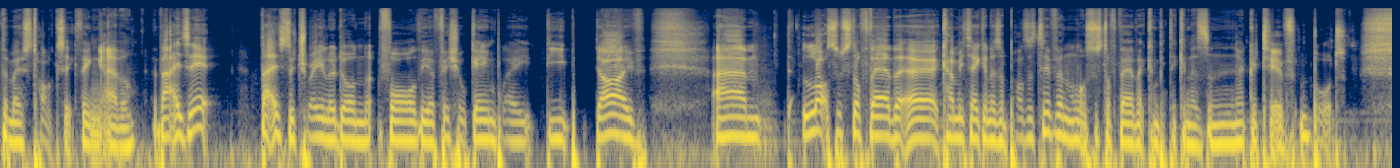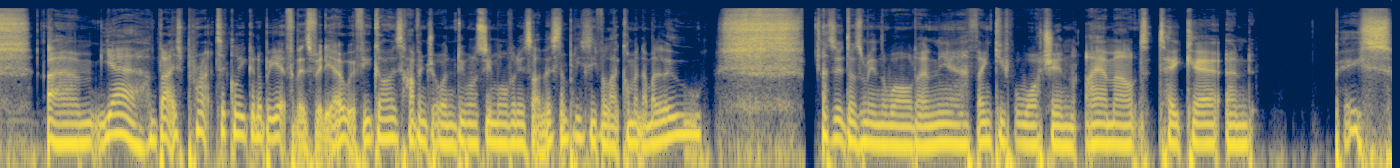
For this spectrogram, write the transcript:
the most toxic thing ever. That is it. That is the trailer done for the official gameplay deep dive. Um, lots of stuff there that uh, can be taken as a positive, and lots of stuff there that can be taken as a negative. But um, yeah, that is practically going to be it for this video. If you guys have enjoyed and do want to see more videos like this, then please leave a like, comment down below as it does mean the world. And yeah, thank you for watching. I am out. Take care and peace.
